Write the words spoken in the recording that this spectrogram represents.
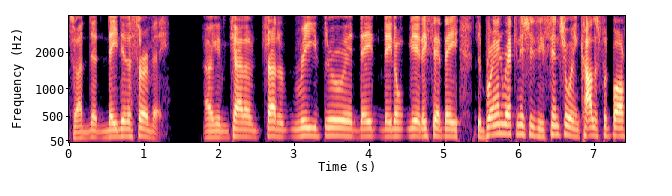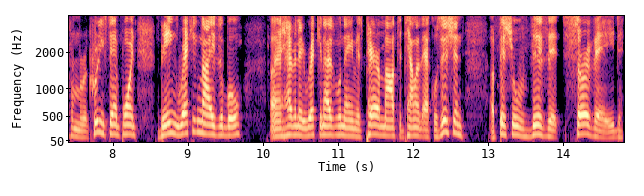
So did, they did a survey. I can kind of try to read through it. They they don't yeah, they said they the brand recognition is essential in college football from a recruiting standpoint. Being recognizable uh, and having a recognizable name is paramount to talent acquisition. Official visit surveyed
